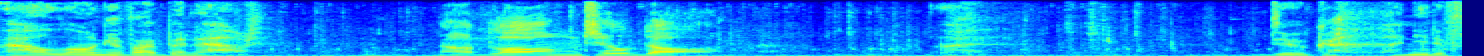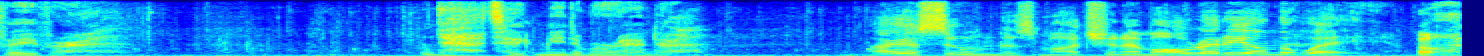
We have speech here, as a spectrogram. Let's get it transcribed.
How long have I been out? Not long till dawn. Duke, I need a favor. Take me to Miranda. I assumed as much and am already on the way. Oh,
